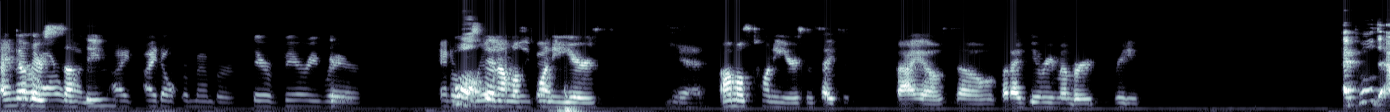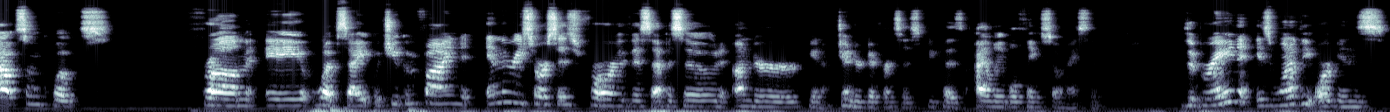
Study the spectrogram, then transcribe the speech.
I know There there's something. ones. I, I don't remember. They're very rare. And are Well, It's really, been almost really 20 years, Yeah. almost 20 years since I took bio. So, but I do remember reading. I pulled out some quotes from a website which you can find in the resources for this episode under, you know, gender differences because I label things so nicely. The brain is one of the organs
